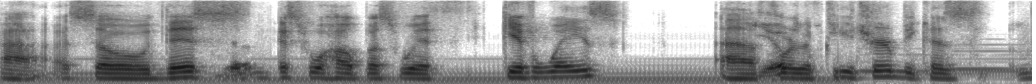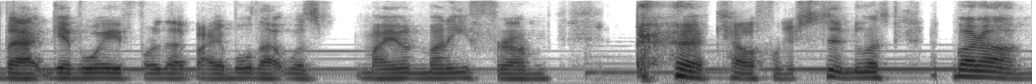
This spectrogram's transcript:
Uh, so this Yep. this will help us with giveaways uh, Yep. for the future because that giveaway for that Bible that was my own money from California stimulus. But um,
